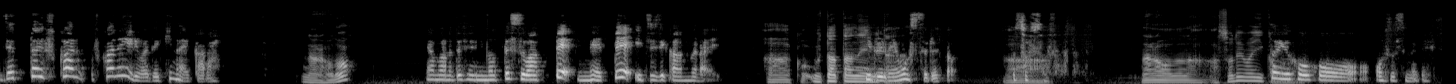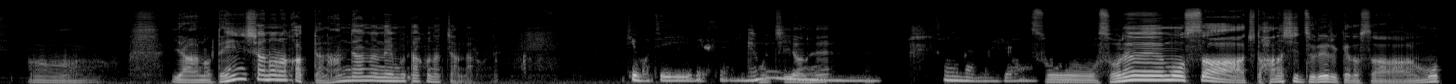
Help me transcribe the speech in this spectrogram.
絶対深、深寝入りはできないから。なるほど山手線に乗って座って寝て1時間ぐらいああこううたた寝みたいな昼寝をすると。あーそうそうそうそう。なるほどなあそれはいいかもなという方法おすすめです。うんいやあの電車の中ってなんであんな眠たくなっちゃうんだろうね気持ちいいですよね。気持ちいいよねうん。そうなのよ。そうそれもさちょっと話ずれるけどさ思っ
